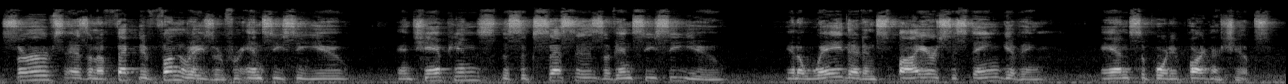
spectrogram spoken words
serves as an effective fundraiser for NCCU and champions the successes of NCCU in a way that inspires sustained giving and supportive partnerships.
